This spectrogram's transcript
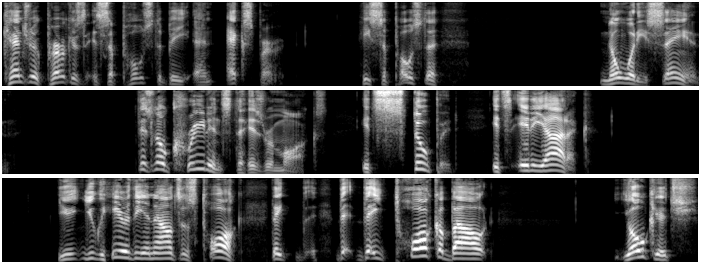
Kendrick Perkins, is supposed to be an expert. He's supposed to know what he's saying. There's no credence to his remarks. It's stupid. It's idiotic. You you hear the announcers talk. They they, they talk about Jokic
